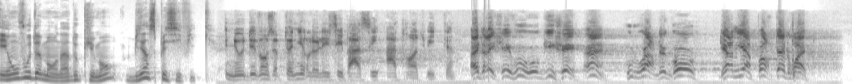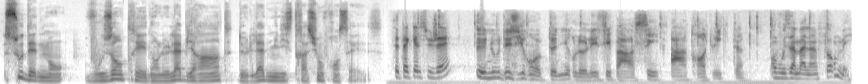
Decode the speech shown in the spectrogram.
et on vous demande un document bien spécifique. Nous devons obtenir le laissez-passer A38. Adressez-vous au guichet 1, couloir de gauche, dernière porte à droite. Soudainement, vous entrez dans le labyrinthe de l'administration française. C'est à quel sujet? Et nous désirons obtenir le laissez-passer A38. On vous a mal informé.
